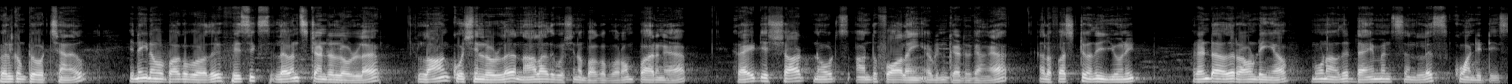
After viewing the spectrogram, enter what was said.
வெல்கம் டு அவர் சேனல் இன்றைக்கி நம்ம பார்க்க போகிறது ஃபிசிக்ஸ் லெவன்த் ஸ்டாண்டர்டில் உள்ள லாங் கொஷினில் உள்ள நாலாவது கொஷினை பார்க்க போகிறோம் பாருங்கள் write a short notes on the following அப்படின்னு கேட்டிருக்காங்க. அதில் ஃபஸ்ட்டு வந்து யூனிட் ரெண்டாவது ரவுண்டிங் ஆஃப் மூணாவது டைமென்ஷன்லெஸ் குவான்டிட்டிஸ்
